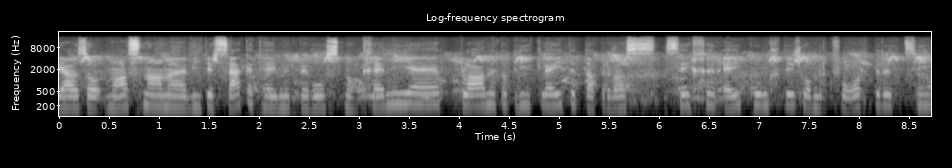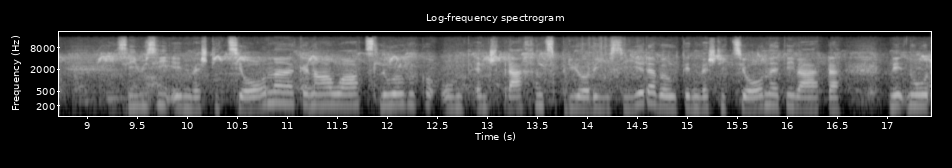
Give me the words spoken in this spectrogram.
Ja, also Massnahmen, wie ihr sagt, haben wir bewusst noch keine äh, geplant oder eingeleitet. Aber was sicher ein Punkt ist, wo wir gefordert sind, sind unsere Investitionen genau anzuschauen und entsprechend zu priorisieren, weil die Investitionen die werden nicht nur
